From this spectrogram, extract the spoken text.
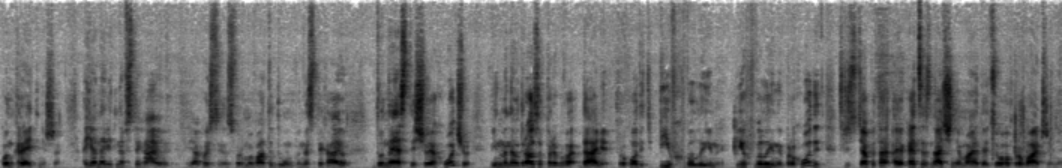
конкретніше. А я навіть не встигаю якось сформувати думку, не встигаю донести, що я хочу. Він мене одразу перебиває. Далі проходить півхвилини. Півхвилини проходить, слідчий питає, а яке це значення має для цього провадження?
